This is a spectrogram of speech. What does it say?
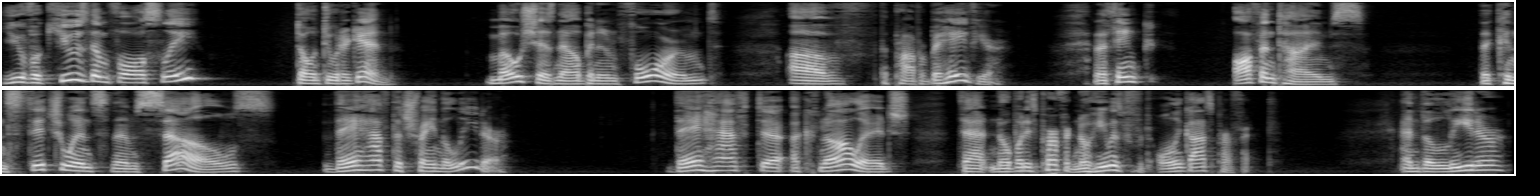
you've accused them falsely. Don't do it again. Moshe has now been informed of the proper behavior. And I think oftentimes the constituents themselves, they have to train the leader. They have to acknowledge that nobody's perfect. No human's perfect. Only God's perfect. And the leader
